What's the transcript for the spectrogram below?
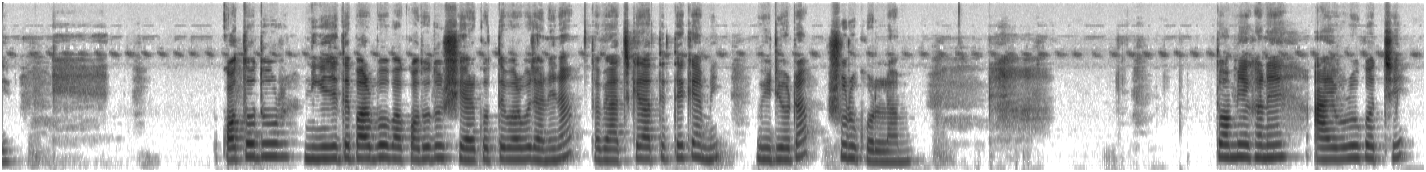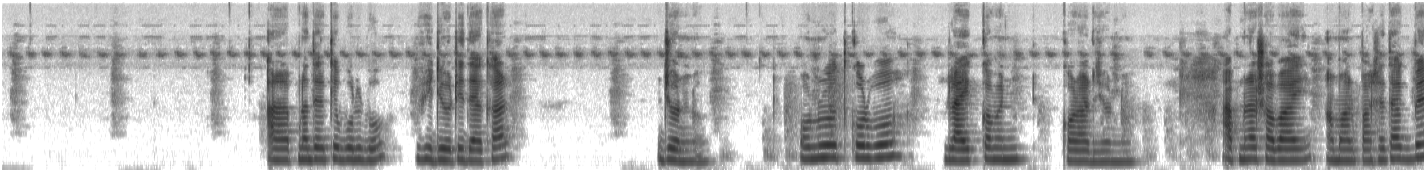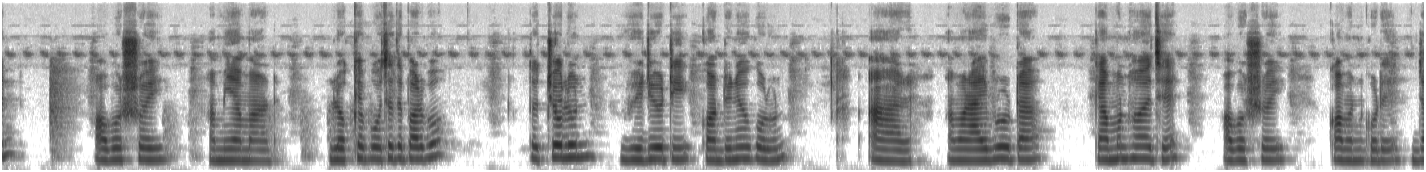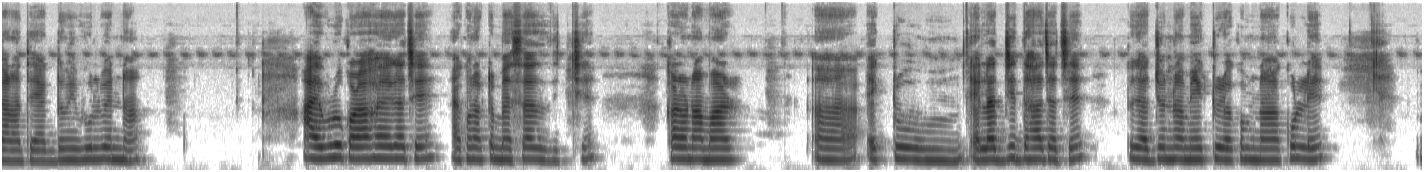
কত দূর নিয়ে যেতে পারব বা কত দূর শেয়ার করতে পারব জানি না, তবে আজকে রাতের থেকে আমি ভিডিওটা শুরু করলাম। তো আমি এখানে আইব্রু করছি। আর আপনাদেরকে বলব ভিডিওটি দেখার জন্য। অনুরোধ করব লাইক কমেন্ট করার জন্য। আপনারা সবাই আমার পাশে থাকবেন। অবশ্যই আমি আমার লক্ষ্যে পৌঁছাতে পারব। তো চলুন ভিডিওটি কন্টিনিউ করুন। আর আমার আইব্রোটা কেমন হয়েছে অবশ্যই কমেন্ট করে জানাতে একদমই ভুলবেন না। আইব্রো করা হয়ে গেছে, এখন একটা ম্যাসাজ দিচ্ছে। কারণ আমার একটু অ্যালার্জির ধাঁচ আছে। তো যার জন্য আমি একটু এরকম না করলে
